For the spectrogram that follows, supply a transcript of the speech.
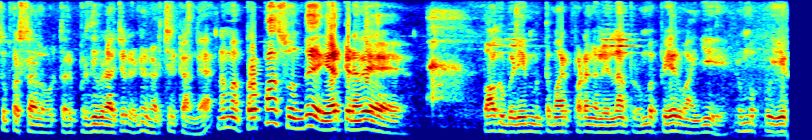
சூப்பர் ஸ்டாரில் ஒருத்தர் பிருத்திவிராஜும் ரெண்டும் நடிச்சிருக்காங்க. நம்ம பிரபாஸ் வந்து ஏற்கனவே பாகுபலி இந்த மாதிரி படங்கள் எல்லாம் ரொம்ப பேர் வாங்கி ரொம்ப பு-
